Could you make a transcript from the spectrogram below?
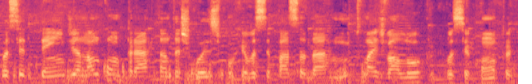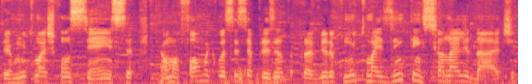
você tende a não comprar tantas coisas porque você passa a dar muito mais valor para o que você compra, ter muito mais consciência. É uma forma que você se apresenta para a vida com muito mais intencionalidade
